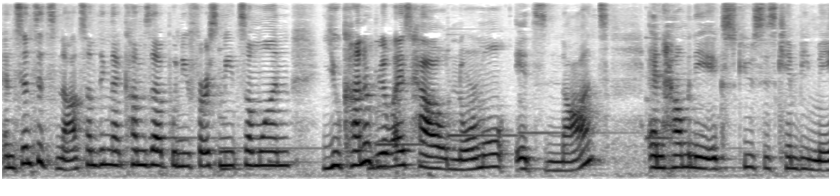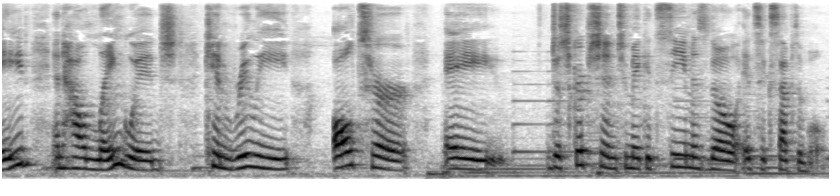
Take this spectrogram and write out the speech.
And since it's not something that comes up when you first meet someone, you kind of realize how normal it's not, and how many excuses can be made, and how language can really alter a description to make it seem as though it's acceptable.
